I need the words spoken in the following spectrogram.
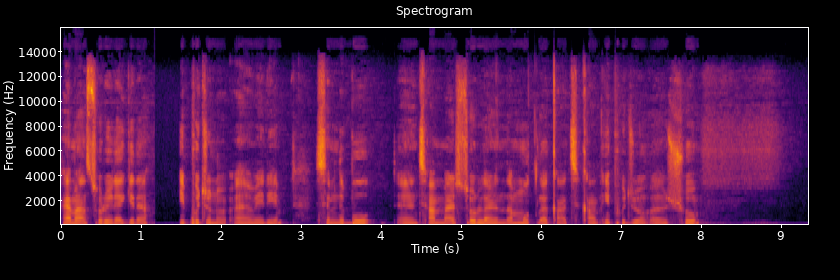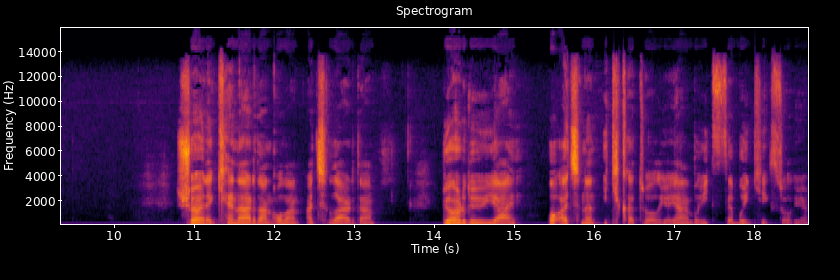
Hemen soruyla ilgili ipucunu e, vereyim. Şimdi bu e, çember sorularında mutlaka çıkan ipucu e, şu. Şöyle kenardan olan açılarda gördüğü yay o açının iki katı oluyor. Yani bu x ise bu 2x oluyor.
